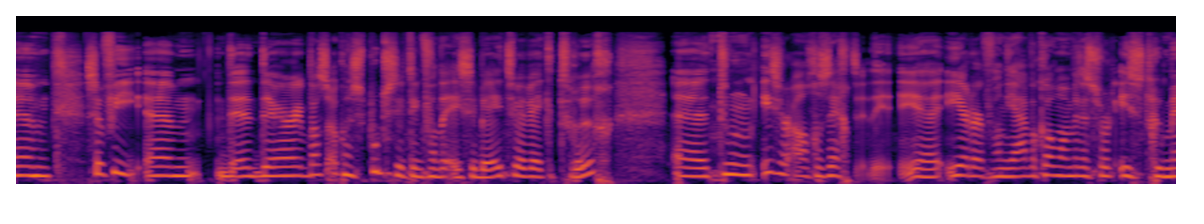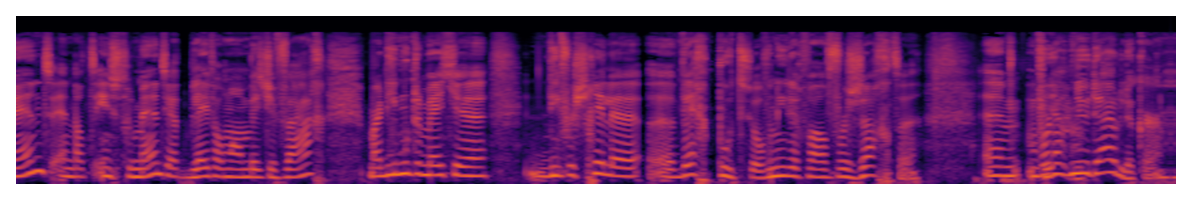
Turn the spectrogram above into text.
Uh, Sophie, um, er was ook een spoedzitting van de ECB twee weken terug. Uh, toen is er al gezegd uh, eerder van ja, we komen met een soort instrument. En dat instrument, ja, het bleef allemaal een beetje vaag. Maar die moet een beetje die verschillen wegpoetsen, of in ieder geval verzachten. Um, wordt ja. het nu duidelijker?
